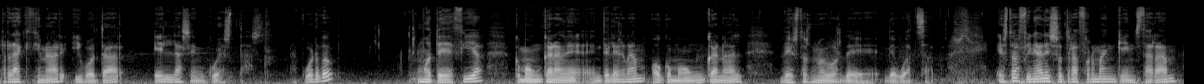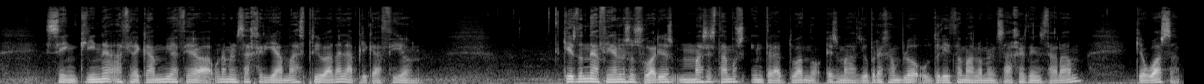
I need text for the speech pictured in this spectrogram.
reaccionar y votar en las encuestas, ¿de acuerdo? Como te decía, como un canal en Telegram o como un canal de estos nuevos de, de WhatsApp. Esto al final es otra forma en que Instagram se inclina hacia el cambio, hacia una mensajería más privada en la aplicación que es donde al final los usuarios más estamos interactuando. Es más, yo por ejemplo utilizo más los mensajes de Instagram que WhatsApp.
